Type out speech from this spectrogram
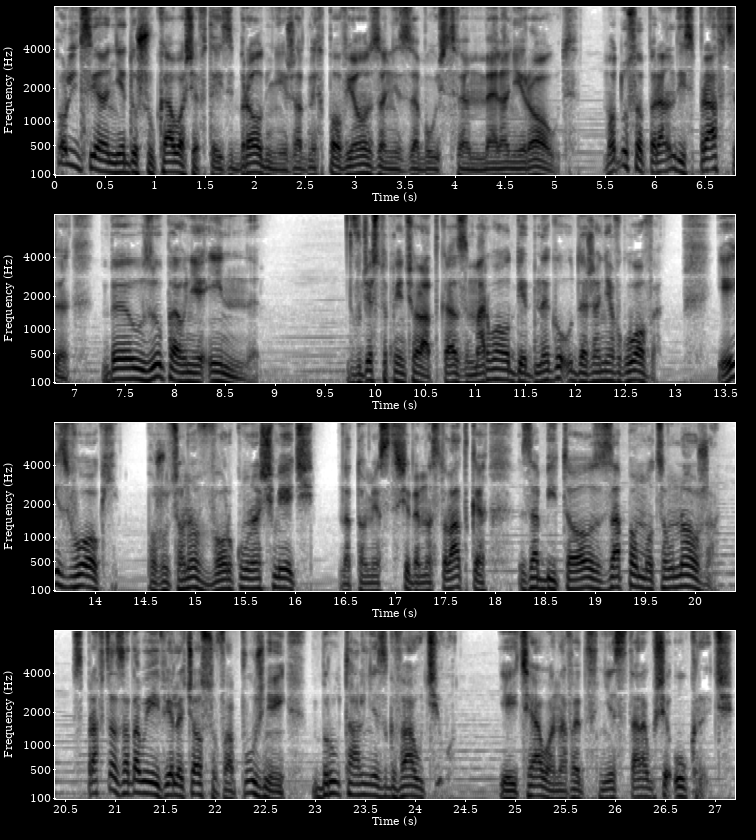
Policja nie doszukała się w tej zbrodni żadnych powiązań z zabójstwem Melanie Road. Modus operandi sprawcy był zupełnie inny. 25-latka zmarła od jednego uderzenia w głowę. Jej zwłoki porzucono w worku na śmieci, natomiast 17-latkę zabito za pomocą noża. Sprawca zadał jej wiele ciosów, a później brutalnie zgwałcił. Jej ciała nawet nie starał się ukryć.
